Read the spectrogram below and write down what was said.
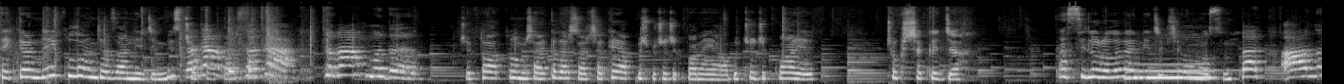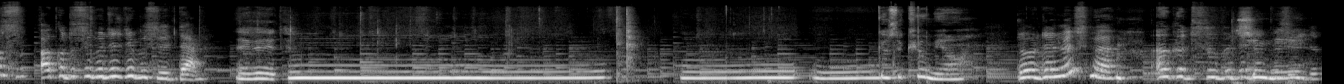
Tekrar ne kullanacağız anneciğim biz? Çöp Şaka yaparsak. şaka. Töbe atmadım. Çöp Çöpe atmamış arkadaşlar. Şaka yapmış bu çocuk bana ya. Bu çocuk var ya çok şakacı. Ha sil oralar anneciğim şey olmasın. Bak ağzı arkadaşı böyle bir sürden. Evet. Gözüküyor Şimdi-.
